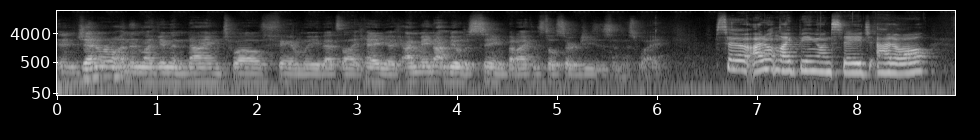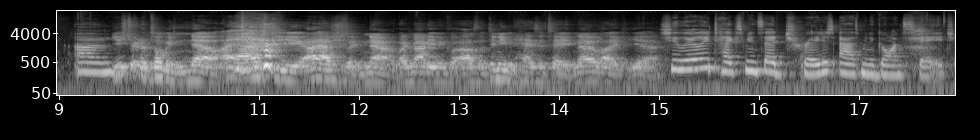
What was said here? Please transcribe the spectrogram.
in general and then like in the 912 family that's like hey like i may not be able to sing but i can still serve jesus in this way So I don't like being on stage at all. Um, you straight up told me no i asked you i asked you like no like not even close i was like didn't even hesitate no like yeah She literally texted me and said, Trey just asked me to go on stage.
